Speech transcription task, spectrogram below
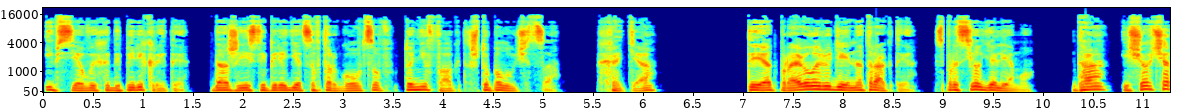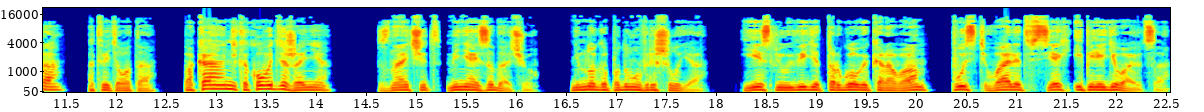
и все выходы перекрыты. Даже если переодеться в торговцев, то не факт, что получится. Хотя «Ты отправила людей на тракты?» — спросил я Лему. «Да, еще вчера», — ответила та. «Пока никакого движения». «Значит, меняй задачу». Немного подумав, решил я. «Если увидят торговый караван, пусть валят всех и переодеваются.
